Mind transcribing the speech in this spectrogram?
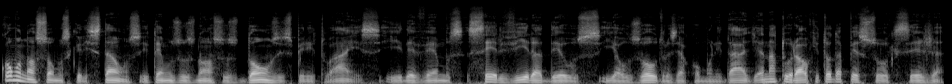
Como nós somos cristãos e temos os nossos dons espirituais e devemos servir a Deus e aos outros e à comunidade, é natural que toda pessoa que seja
